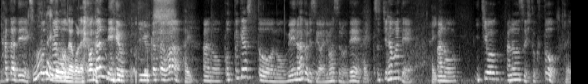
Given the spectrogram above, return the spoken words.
方でつまんないと思うんだよこれ。分かんねえよっていう方は はい。あのポッドキャストのメールアドレスがありますので、はい。そちらまで、はい。あの一応アナウンスしとくとはい。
